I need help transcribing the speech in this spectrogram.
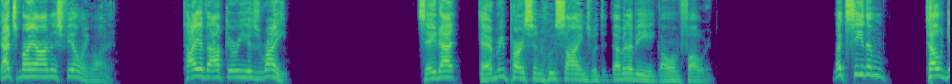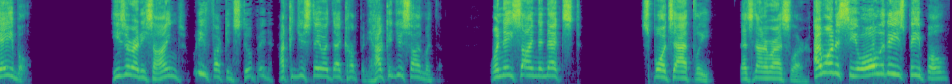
That's my honest feeling on it. Taya Valkyrie is right. Say that to every person who signs with the WWE going forward. Let's see them Tell Gable. He's already signed. What are you fucking stupid? How could you stay with that company? How could you sign with them? When they sign the next sports athlete that's not a wrestler, I want to see all of these people,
